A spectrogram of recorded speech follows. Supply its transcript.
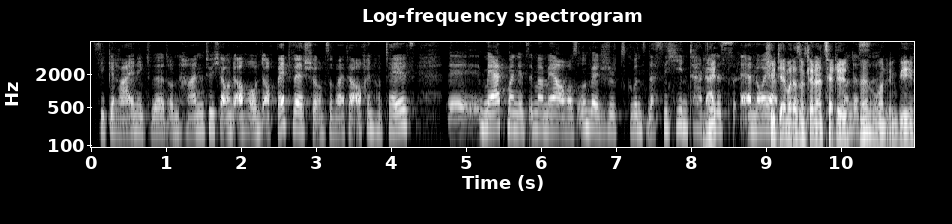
sie gereinigt wird und Handtücher und auch und auch Bettwäsche und so weiter. Auch in Hotels äh, merkt man jetzt immer mehr auch aus Umweltschutzgründen, dass nicht jeden Tag nee. alles erneuert. Steht ja immer da so ein kleiner Zettel, das, ne, wo man irgendwie,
